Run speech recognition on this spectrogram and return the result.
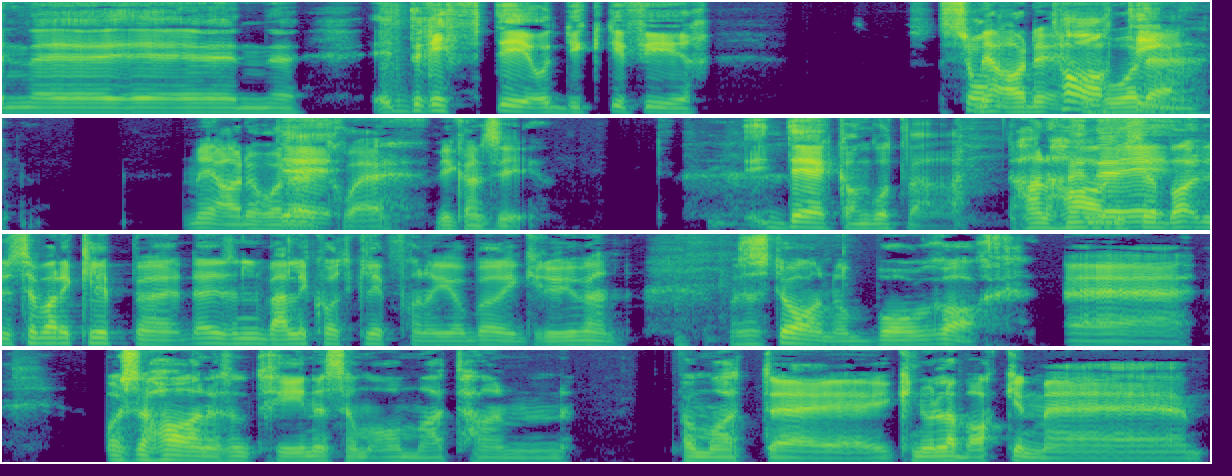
en, eh, en, en driftig og dyktig fyr som Med tar HD. ting med ADHD Det- tror jeg vi kan si. Det kan godt være. Han har, det du, ser er- bare, du ser bare det klippet, det er et sånn veldig kort klipp fra han jobber i gruven. Og så står han og borer, eh, og så har han et sånt tryne som om at han på en måte knulla bakken med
